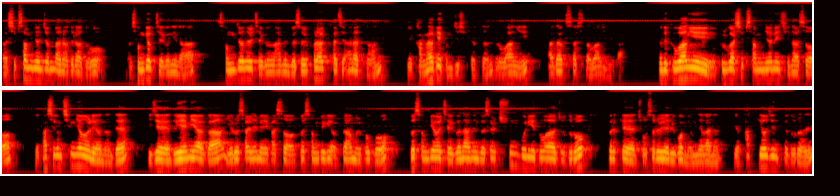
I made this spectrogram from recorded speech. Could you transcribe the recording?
어, 13년 전만 하더라도 성벽 재건이나 성전을 재건하는 것을 허락하지 않았던 예, 강하게 금지시켰던 그런 왕이 아닥사스다 왕입니다. 그런데 그 왕이 불과 13년이 지나서 예, 다시금 칙령을 내었는데 이제 느헤미야가 예루살렘에 가서 그 성벽이 어떠함을 보고 그 성벽을 재건하는 것을 충분히 도와주도록 그렇게 조서를 내리고 명령하는 예, 바뀌어진 태도를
